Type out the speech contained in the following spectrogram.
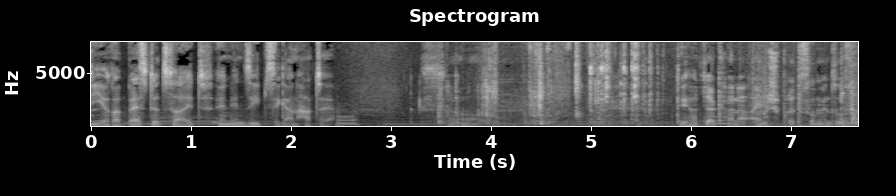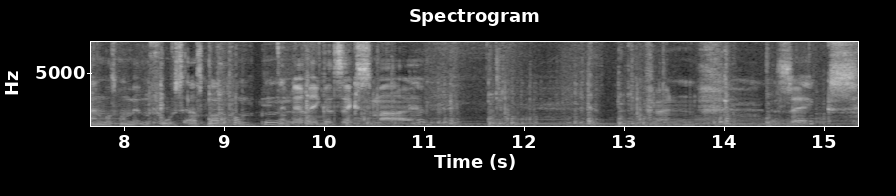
die ihre beste Zeit in den 70ern hatte. So. Die hat ja keine Einspritzung, insofern muss man mit dem Fuß erstmal pumpen, in der Regel sechsmal fünf, sechs.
